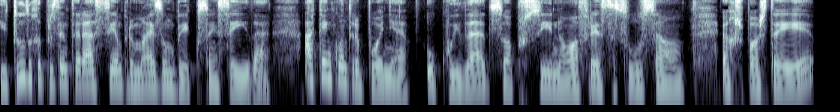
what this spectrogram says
e tudo representará sempre mais um beco sem saída. Há quem contraponha, o cuidado só por si não oferece solução. A resposta é,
